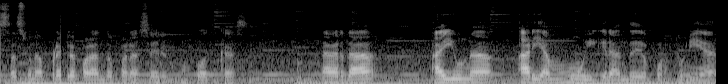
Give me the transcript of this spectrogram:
estás una preparando para hacer un podcast. La verdad, hay una área muy grande de oportunidad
